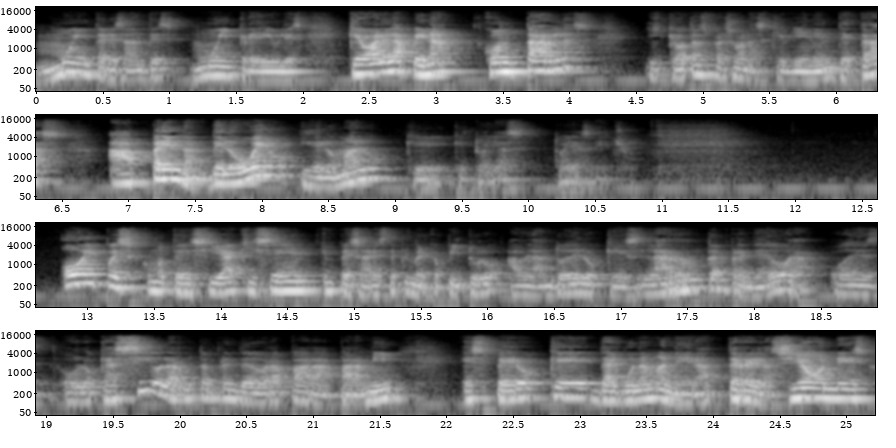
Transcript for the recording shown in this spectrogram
muy interesantes, muy increíbles, que vale la pena contarlas y que otras personas que vienen detrás aprendan de lo bueno y de lo malo que, tú, hayas, tú hayas hecho. Hoy, pues como te decía, quise empezar este primer capítulo hablando de lo que es la ruta emprendedora o, lo que ha sido la ruta emprendedora para, para mí. Espero que de alguna manera te relaciones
